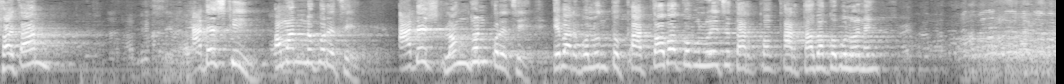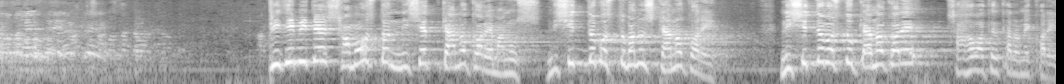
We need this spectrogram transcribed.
শয়তান আদেশ কি? অমান্য করেছে। আদেশ লঙ্ঘন করেছে। এবার বলুন তো, কার তবা কবুল হয়েছে, তার কার তবা কবুল হয় নাই? পৃথিবীতে সমস্ত নিষেধ কেন করে মানুষ? নিষিদ্ধ বস্তু মানুষ কেন করে? নিষিদ্ধ বস্তু কেন করে? শাহওয়াতের কারণে করে,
